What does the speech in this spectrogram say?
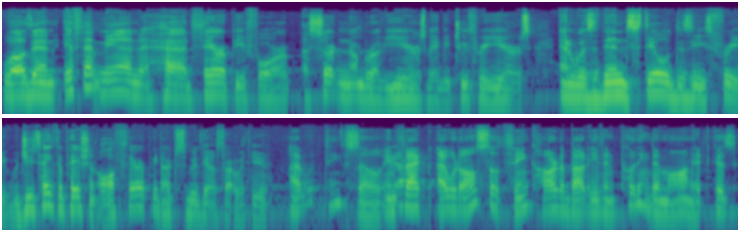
Well, then, if that man had therapy for a certain number of years, maybe two, three years, and was then still disease free, would you take the patient off therapy? Dr. Subudhi, I'll start with you. I would think so. In yeah. fact, I would also think hard about even putting them on it because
